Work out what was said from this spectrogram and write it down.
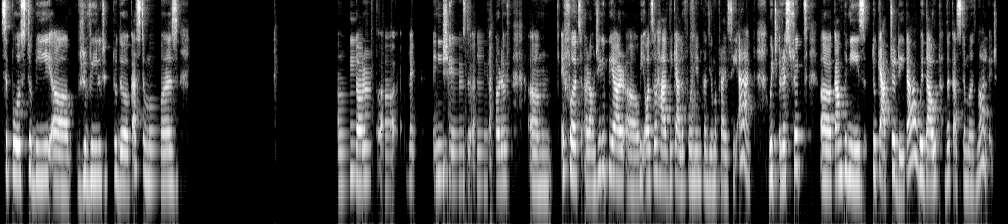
supposed to be uh, revealed to the customers a lot of like initiatives, uh, a lot of um, efforts around GDPR. Uh, we also have the Californian Consumer Privacy Act, which restricts uh, companies to capture data without the customer's knowledge.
